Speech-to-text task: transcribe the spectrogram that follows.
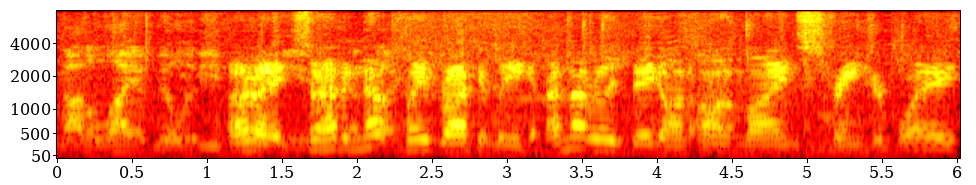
Not a liability. for All the right, team. so having That's not like- played Rocket League, I'm not really big on online stranger play.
